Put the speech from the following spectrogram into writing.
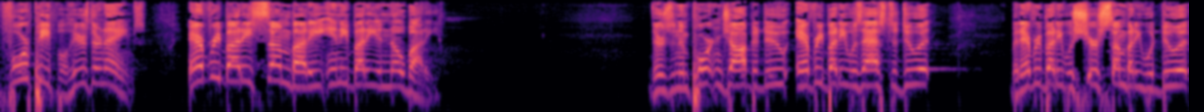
Four people. Here's their names. Everybody, somebody, anybody, and nobody. There's an important job to do. Everybody was asked to do it, but everybody was sure somebody would do it.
